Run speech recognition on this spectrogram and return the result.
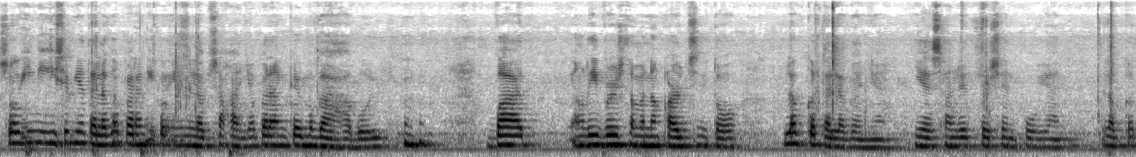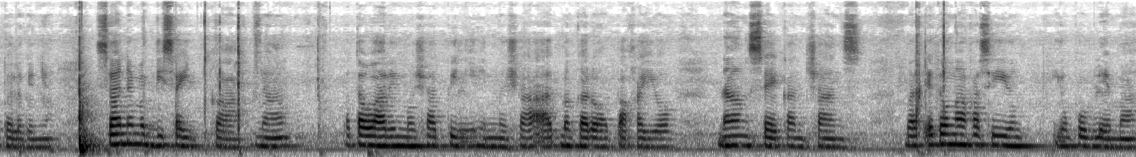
So, iniisip niya talaga parang ikaw in love sa kanya, parang ikaw maghahabol. But, ang reverse naman ng cards nito, love ka talaga niya. Yes, 100% po yan. Love ka talaga niya. Sana mag-decide ka na patawarin mo siya at piliin mo siya at magkaroon pa kayo ng second chance. But ito nga kasi yung, yung problema.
